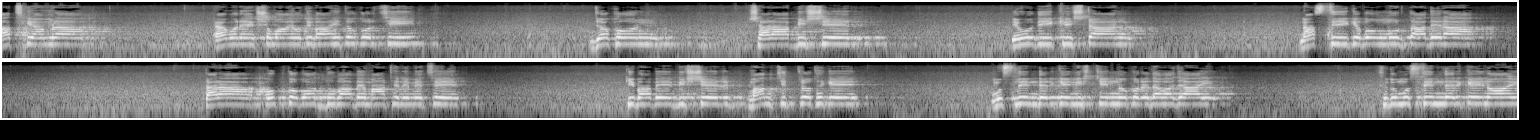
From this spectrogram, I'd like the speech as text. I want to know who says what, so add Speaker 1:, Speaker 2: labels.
Speaker 1: আজকে আমরা এমন এক সময় অতিবাহিত করছি যখন সারা বিশ্বের ইহুদি, খ্রিস্টান, নাস্তিক এবং মুরতাদেরা তারা ঐক্যবদ্ধভাবে মাঠে নেমেছে। কীভাবে বিশ্বের মানচিত্র থেকে মুসলিমদেরকে নিশ্চিহ্ন করে দেওয়া যায় শুধু মুসলিমদেরকেই নয়,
